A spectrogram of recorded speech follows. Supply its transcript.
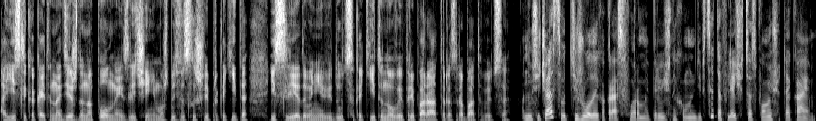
А есть ли какая-то надежда на полное излечение? Может быть, вы слышали про какие-то исследования ведутся, какие-то новые препараты разрабатываются? Ну, сейчас вот тяжелые как раз формы первичных иммунодефицитов лечатся с помощью ТКМ.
